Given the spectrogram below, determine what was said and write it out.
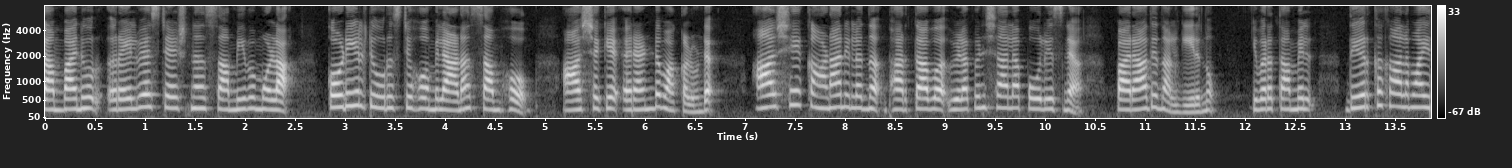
തമ്പാനൂർ റെയിൽവേ സ്റ്റേഷന് സമീപമുള്ള കൊടിയിൽ ടൂറിസ്റ്റ് ഹോമിലാണ് സംഭവം. ആശയ്ക്ക് രണ്ട് മക്കളുണ്ട്. ആശയെ കാണാനില്ലെന്ന് ഭർത്താവ് വിളപ്പിൻശാല പോലീസിന് പരാതി നൽകിയിരുന്നു. ഇവർ തമ്മിൽ ദീർഘകാലമായി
